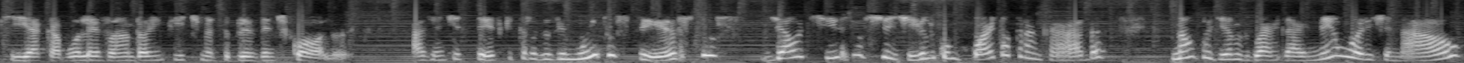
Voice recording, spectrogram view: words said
que acabou levando ao impeachment do presidente Collor. a gente teve que traduzir muitos textos de altíssimo sigilo, com porta trancada, não podíamos guardar nenhum original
